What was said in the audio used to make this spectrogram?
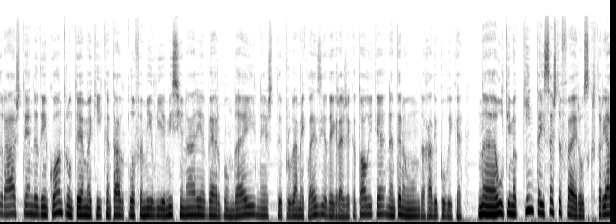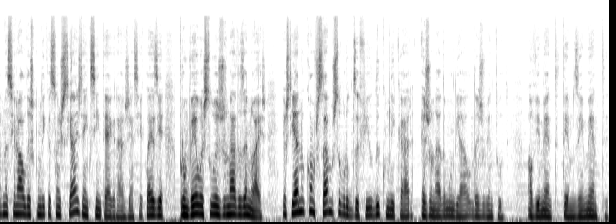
Tu serás tenda de encontro, um tema aqui cantado pela família missionária Verbum Dei neste programa Eclésia da Igreja Católica, na Antena 1 da Rádio Pública. Na última quinta e sexta-feira, o Secretariado Nacional das Comunicações Sociais, em que se integra a Agência Eclésia, promoveu as suas jornadas anuais. Este ano conversamos sobre o desafio de comunicar a Jornada Mundial da Juventude. Obviamente, temos em mente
